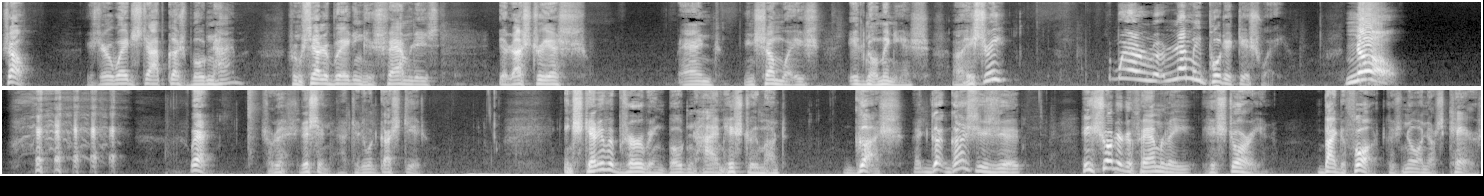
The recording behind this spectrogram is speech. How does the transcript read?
So, is there a way to stop Gus Bodenheim from celebrating his family's illustrious and, in some ways, ignominious uh, history? Well, let me put it this way no! well, so listen, I'll tell you what Gus did. Instead of observing Bodenheim History Month, Gus, uh, Gu- Gus is, uh, he's sort of the family historian by default because no one else cares.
